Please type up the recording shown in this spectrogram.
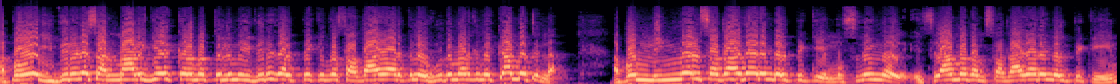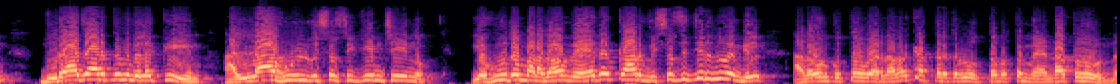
അപ്പോ ഇവരുടെ സന്മാർഗീയ ക്രമത്തിലും ഇവർ കൽപ്പിക്കുന്ന സദാചാരത്തിൽ യഹൂദന്മാർക്ക് നിൽക്കാൻ പറ്റില്ല. അപ്പോൾ നിങ്ങൾ സദാചാരം കൽപ്പിക്കുകയും മുസ്ലിങ്ങൾ ഇസ്ലാം മതം സദാചാരം കൽപ്പിക്കുകയും ദുരാചാരത്തിൽ നിന്ന് വിലക്കുകയും അല്ലാഹുവിൽ വിശ്വസിക്കുകയും ചെയ്യുന്നു. യഹൂദന്മാർ അഥവാ വേദക്കാർ വിശ്വസിച്ചിരുന്നുവെങ്കിൽ അത് അവർക്ക് ഉത്തമമായിരുന്നു. അവർക്ക് അത്തരത്തിലുള്ള ഉത്തമത്വം വേണ്ടാത്തതുകൊണ്ട്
